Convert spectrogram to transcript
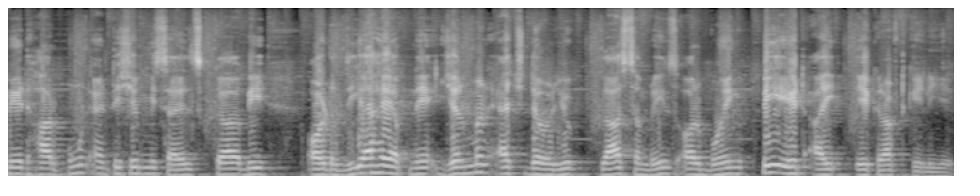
made harpoon anti ship missiles का भी ऑर्डर दिया है। अपने German H W class submarines और Boeing P eight I aircraft के लिए।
